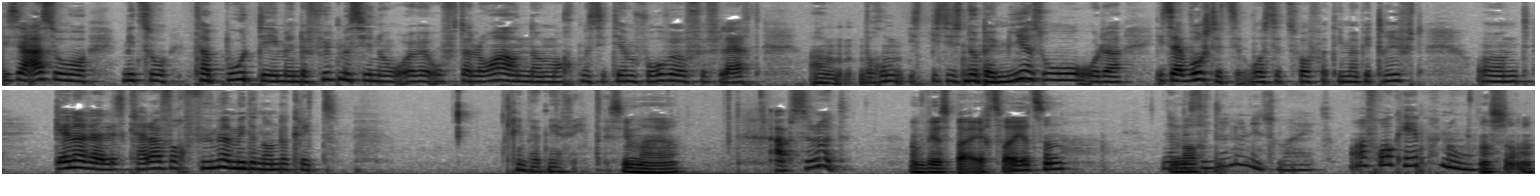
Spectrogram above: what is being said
das ist ja auch so mit so Tabuthemen, da fühlt man sich noch oft allein und dann macht man sich dem Vorwürfe vielleicht, ähm, warum ist, ist es nur bei mir so oder ist ja wurscht, jetzt, was jetzt zwar Thema betrifft. Und generell, es gehört einfach viel mehr miteinander geredet. Kommt bei mir viel. Das immer, ja. Absolut. Und wie es bei euch zwei jetzt sind? Na, wir sind ja noch nicht so weit. Eine Frage hätten wir noch. Ach so.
